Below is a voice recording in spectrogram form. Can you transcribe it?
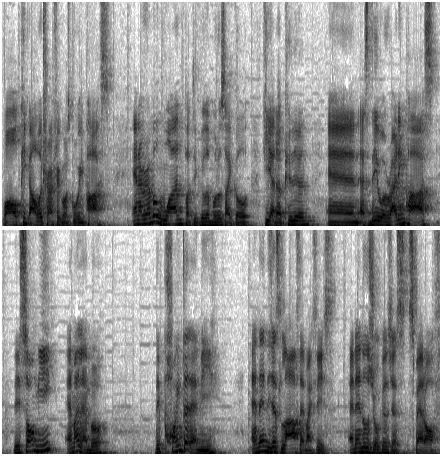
while peak hour traffic was going past. And I remember one particular motorcycle, he had a pillion, and as they were riding past, they saw me and my Lambo, they pointed at me, and then they just laughed at my face. And then those jokers just sped off.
